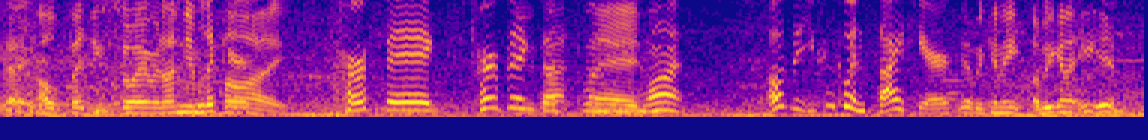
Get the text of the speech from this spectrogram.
Okay, oh, veggie soya and onion Liquor. pie. Perfect, perfect. that That's what we want. Oh, you can go inside here. Yeah, we can eat. Are we gonna eat in?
